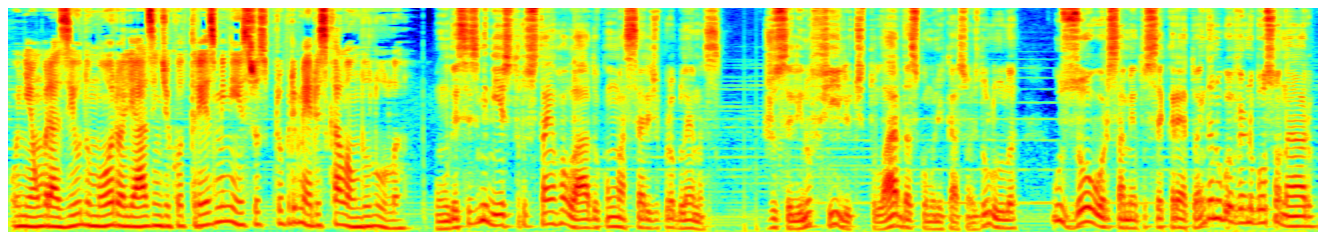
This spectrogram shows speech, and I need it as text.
União Brasil do Moro, aliás, indicou três ministros para o primeiro escalão do Lula. Um desses ministros está enrolado com uma série de problemas. Juscelino Filho, titular das comunicações do Lula, usou o orçamento secreto ainda no governo Bolsonaro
